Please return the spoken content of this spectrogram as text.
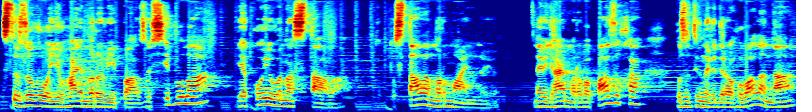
слизової в гайморовій пазусі була, якою вона стала. Тобто стала нормальною. Навіть гайморова пазуха позитивно відреагувала на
